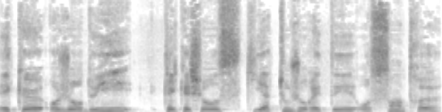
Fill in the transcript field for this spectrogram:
et qu'aujourd'hui, quelque chose qui a toujours été au centre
